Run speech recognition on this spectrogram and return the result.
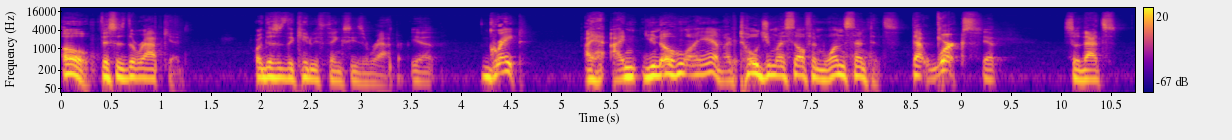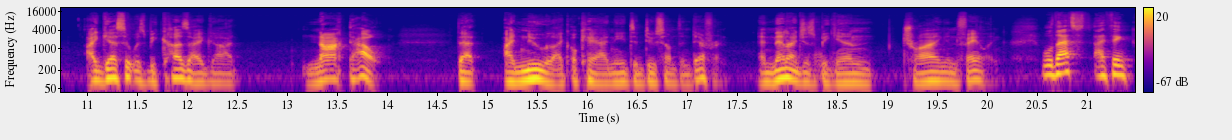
Oh, this is the rap kid. Or this is the kid who thinks he's a rapper. Yeah. Great. I, I you know who I am. I've told you myself in one sentence. That works. Yep. So that's I guess it was because I got knocked out that I knew like, okay, I need to do something different. And then I just began trying and failing. Well, that's I think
